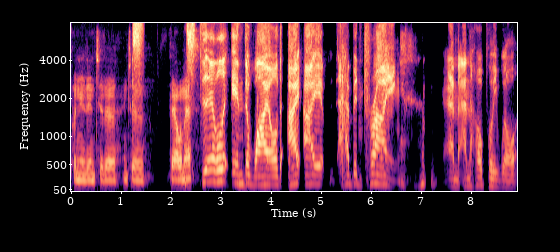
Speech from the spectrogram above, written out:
putting it into the, into the LMS? Still in the wild. I, I have been trying and, and hopefully will.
